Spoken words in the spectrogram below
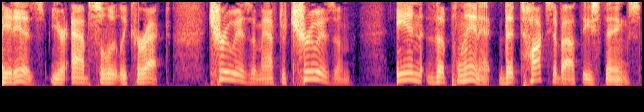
it is. You're absolutely correct. Truism after truism in the planet that talks about these things.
